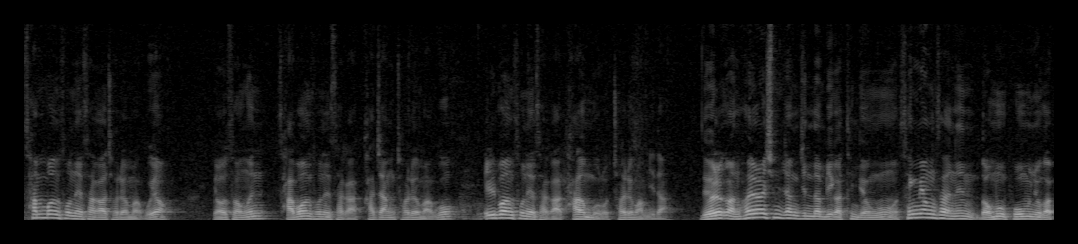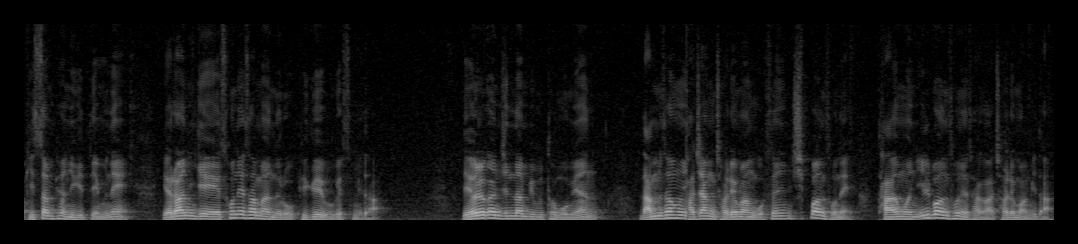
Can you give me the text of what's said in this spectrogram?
3번 손해사가 저렴하고요. 여성은 4번 손해사가 가장 저렴하고 1번 손해사가 다음으로 저렴합니다. 뇌혈관 허혈심장 진단비 같은 경우 생명사는 너무 보험료가 비싼 편이기 때문에 11개의 손해사만으로 비교해 보겠습니다. 뇌혈관 진단비부터 보면 남성은 가장 저렴한 곳은 10번 손해, 다음은 1번 손해사가 저렴합니다.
